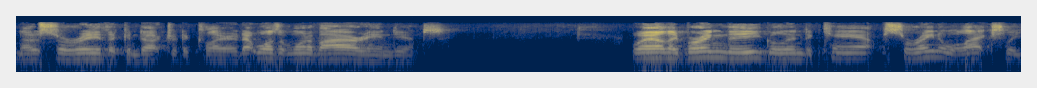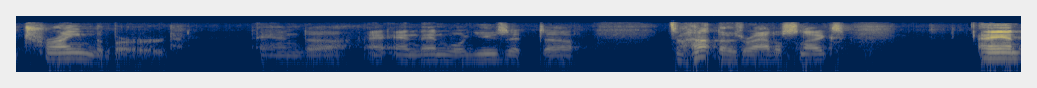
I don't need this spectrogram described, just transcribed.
No siree, the conductor declared. That wasn't one of our Indians. Well, they bring the eagle into camp. Serena will actually train the bird, and uh, and then we'll use it uh, to hunt those rattlesnakes. And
